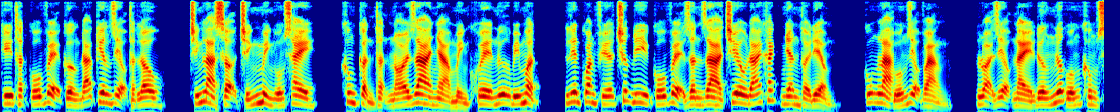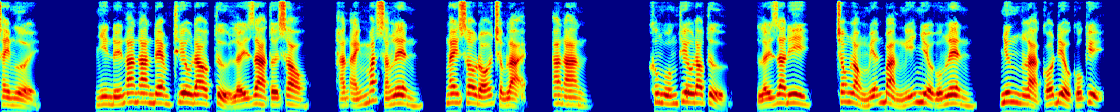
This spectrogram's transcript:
Kỳ thật cố vệ cường đã kiêng rượu thật lâu, chính là sợ chính mình uống say, không cẩn thận nói ra nhà mình khuê nữ bí mật, liên quan phía trước đi cố vệ dân ra chiêu đãi khách nhân thời điểm, cũng là uống rượu vàng, loại rượu này đường nước uống không say người. Nhìn đến An An đem thiêu đao tử lấy ra tới sau, hắn ánh mắt sáng lên, ngay sau đó chậm lại, An An. Không uống thiêu đao tử, lấy ra đi, trong lòng miễn bản nghĩ nhiều uống lên, nhưng là có điều cố kỵ,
